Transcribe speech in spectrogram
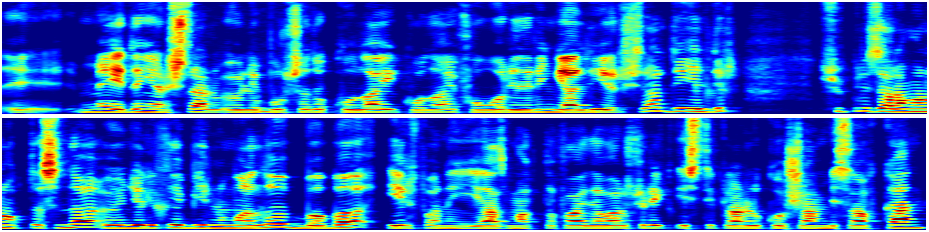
e, maiden yarışlar öyle Bursa'da kolay kolay favorilerin geldiği yarışlar değildir. Sürpriz arama noktasında öncelikle bir numaralı Baba İrfan'ı yazmakta fayda var. Sürekli istikrarlı koşan bir safkan.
